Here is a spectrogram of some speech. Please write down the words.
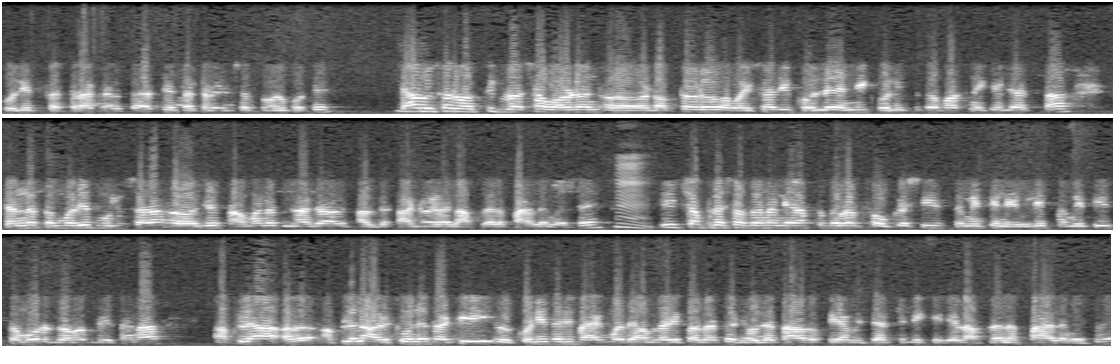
खोलीत कचरा करते असे तक्रारीचे स्वरूप होते. त्यानुसार वसतिगृहाच्या वॉर्डन डॉक्टर वैशाली कोल्हे यांनी खोलीची तपासणी केली असता त्यांना संबंधित मुलीचा जे सामान्य गांजा आढ- आढळलेला आपल्याला पाहायला मिळते. तीच्या प्रशासनाने या संदर्भात चौकशी समिती नेमली समिती समोर जबाब देताना आपल्या आपल्याला अडकवण्यासाठी कोणीतरी बॅगमध्ये अंमलारी पदार्थ ठेवण्याचा आरोप या विद्यार्थ्यांनी केलेला आपल्याला पाहायला मिळतोय.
